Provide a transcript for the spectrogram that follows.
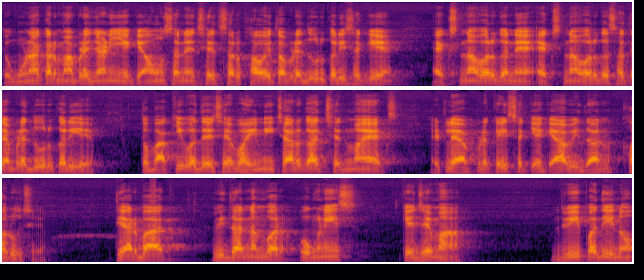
તો ગુણાકારમાં આપણે જાણીએ કે અંશ અને છેદ સરખા હોય તો આપણે દૂર કરી શકીએ. એક્સના વર્ગને એક્સના વર્ગ સાથે આપણે દૂર કરીએ તો બાકી વધે છે વાયની ચાર ઘાત છેદમાં એક્સ એટલે આપણે કહી શકીએ કે આ વિધાન ખરું છે. ત્યારબાદ વિધાન નંબર ઓગણીસ, કે જેમાં દ્વિપદીનો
